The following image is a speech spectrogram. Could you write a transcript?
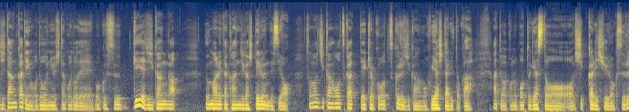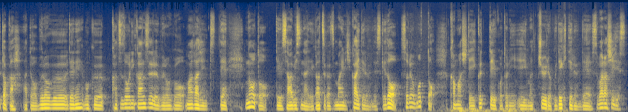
時短家電を導入したことで僕すっげえ時間が生まれた感じがしてるんですよ。その時間を使って曲を作る時間を増やしたりとか、あとはこのポッドキャストをしっかり収録するとか、あとブログでね、僕活動に関するブログをマガジンつって、ノートっていうサービス内でガツガツ毎日書いてるんですけど、それをもっとかましていくっていうことに今注力できてるんで素晴らしいです。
